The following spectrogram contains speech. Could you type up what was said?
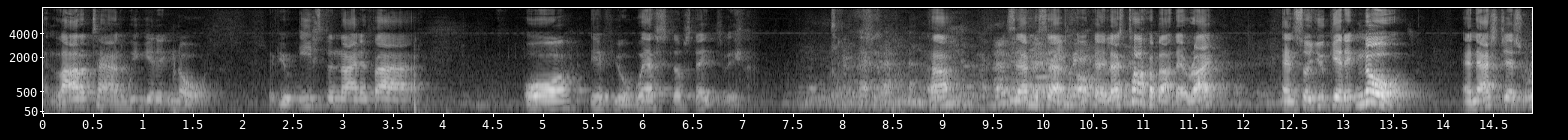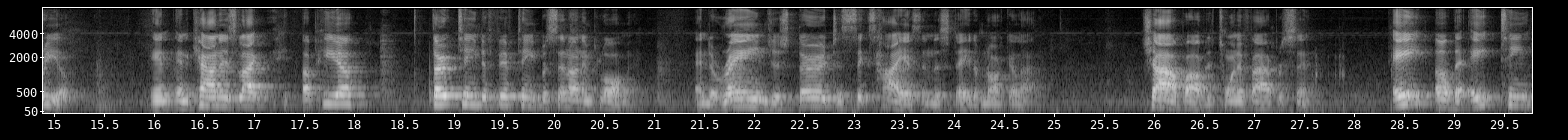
And a lot of times we get ignored. If you're east of 95 or if you're west of Statesville. huh? 77. Okay, let's talk about that, right? And so you get ignored. And that's just real. In, in counties like up here, 13 to 15% unemployment. And the range is third to sixth highest in the state of North Carolina. Child poverty, 25%. Eight of the 18th,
